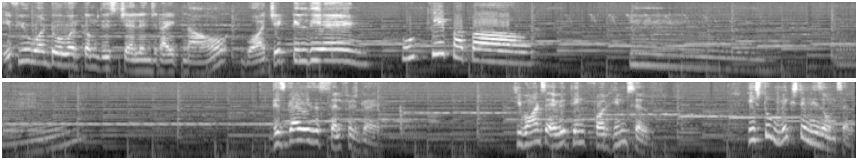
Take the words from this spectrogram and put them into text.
If you want to overcome this challenge right now, watch it till the end. Okay, Papa. Hmm. This guy is a selfish guy. He wants everything for himself. He's too mixed in his own self.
